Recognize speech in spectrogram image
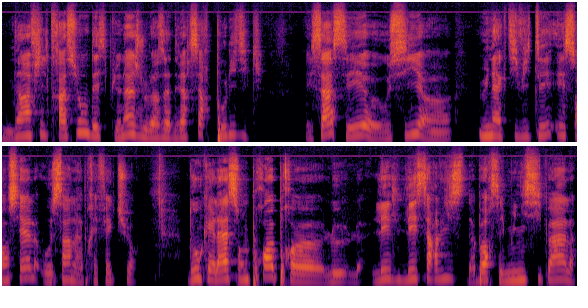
d'infiltration, d'espionnage de leurs adversaires politiques. Et ça, c'est euh, aussi euh, une activité essentielle au sein de la préfecture. Donc elle a son propre... les, les, services, d'abord c'est municipal,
